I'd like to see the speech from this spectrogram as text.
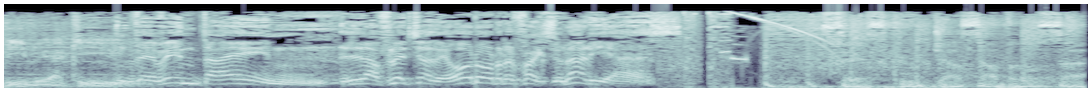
vive aquí. De venta en La Flecha de Oro Refaccionarias. Se escucha sabrosa,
